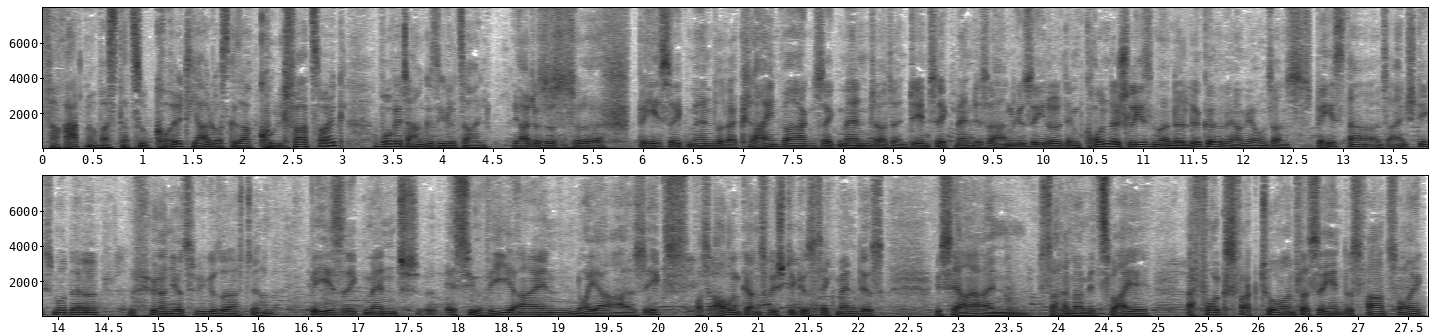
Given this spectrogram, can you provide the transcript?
Verrat nur was dazu. Colt, ja, du hast gesagt Kultfahrzeug. Wo wird er angesiedelt sein? Ja, das ist äh, B-Segment oder Kleinwagensegment. Also in dem Segment ist er angesiedelt. Im Grunde schließen wir eine Lücke. Wir haben ja unseren Space Star als Einstiegsmodell. Wir führen jetzt, wie gesagt, den B-Segment SUV ein, neuer ASX, was auch ein ganz wichtiges Segment ist, ist ja ein, ich sage immer, mit zwei Erfolgsfaktoren versehendes Fahrzeug.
